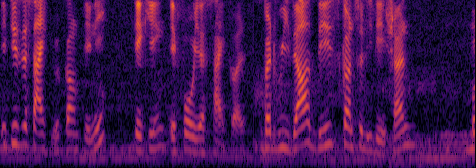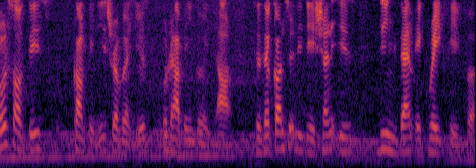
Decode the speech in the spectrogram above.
it is a cycle company taking a four-year cycle. But without this consolidation, most of these companies' revenues would have been going down. So the consolidation is doing them a great favor.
